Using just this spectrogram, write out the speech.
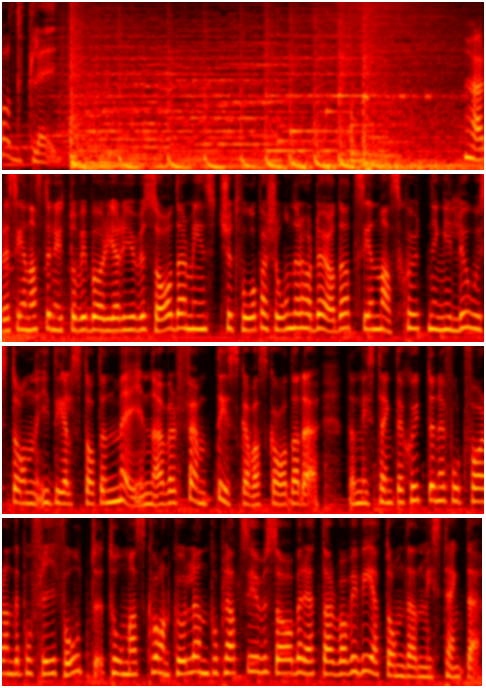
Podplay. Här är senaste nytt och vi börjar i USA där minst 22 personer har dödats i en massskjutning i Lewiston i delstaten Maine. Över 50 ska vara skadade. Den misstänkte skytten är fortfarande på fri fot. Thomas Kvarnkullen på plats i USA berättar vad vi vet om den misstänkte.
